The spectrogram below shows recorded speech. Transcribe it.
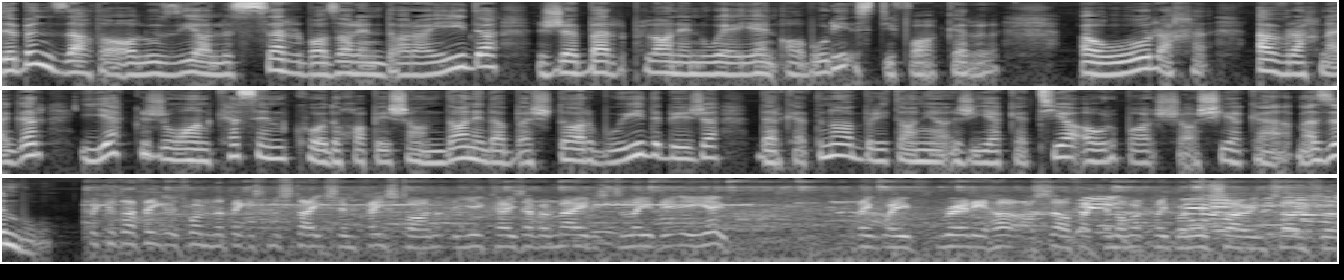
دبن زغط آلوزیا لسر بازار دارایی ده جبر پلان نوین آبوری استیفا کر او رخ او رخنگر یک جوان کسین کود خواپیشاندان دا بشدار بوید بیجه در کتنا بریتانیا جیکتیا اروپا شاشیه که مزم بود. Because I think it was one of the biggest mistakes in peacetime that the UK's ever made is to leave the EU. I think we've really hurt ourselves economically, but also in terms of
